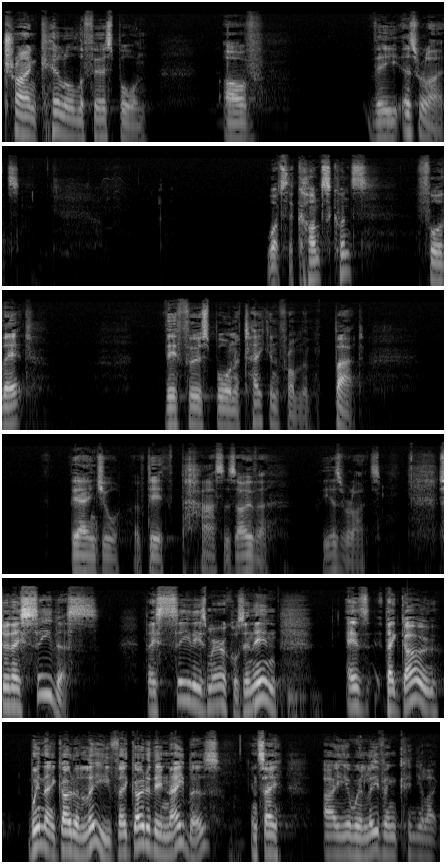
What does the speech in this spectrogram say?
Try and kill all the firstborn of the Israelites. What's the consequence for that? Their firstborn are taken from them, but the angel of death passes over the Israelites. So they see this. They see these miracles. And then as they go, when they go to leave, they go to their neighbors and say, Oh, yeah, we're leaving. Can you, like,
